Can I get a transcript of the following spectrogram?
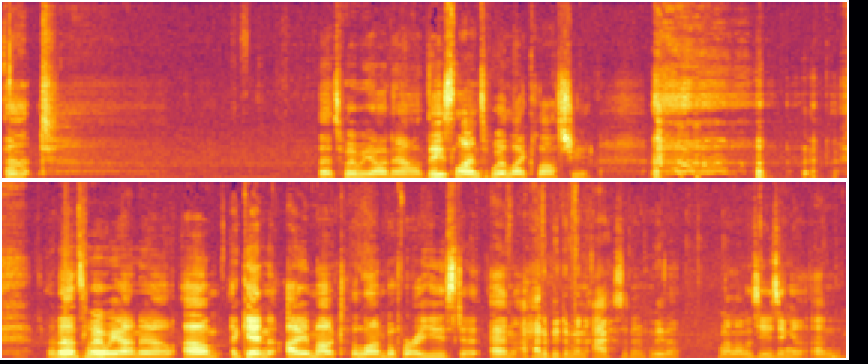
that that's where we are now. These lines were like last year that's where we are now um, again I marked the line before I used it and I had a bit of an accident with it while I was using it and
